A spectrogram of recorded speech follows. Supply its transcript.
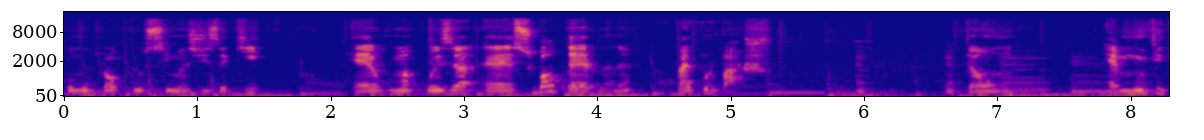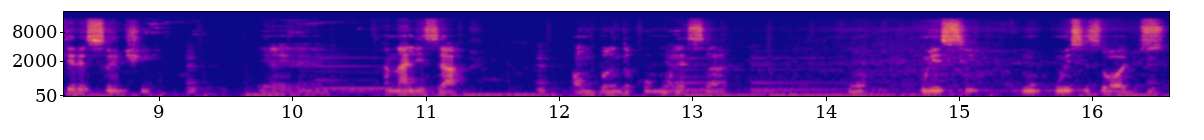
como o próprio Simas diz aqui, é uma coisa é, subalterna, né? Vai por baixo. Então, é muito interessante é, analisar a Umbanda como essa, com, com esse, com, com esses olhos.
